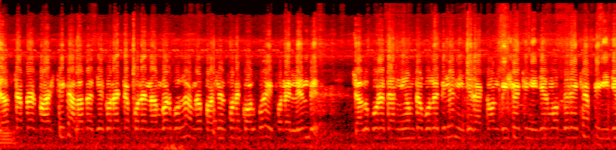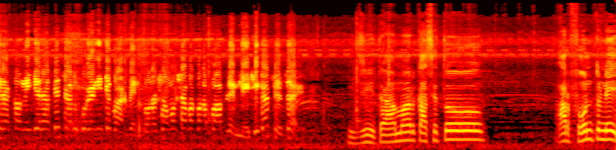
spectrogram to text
জাস্ট আপনার পাশ থেকে আলাদা যে কোনো একটা ফোনের নাম্বার বললে আমরা পাশের ফোনে কল করে এই ফোনের লেনদেন চালু করে দেওয়ার নিয়মটা বলে দিলে নিজের অ্যাকাউন্ট বিষয়টি নিজের মধ্যে রেখে আপনি নিজের অ্যাকাউন্ট নিজের হাতে চালু করে নিতে পারবেন। কোনো সমস্যা বা কোনো প্রবলেম নেই, ঠিক আছে স্যার জি, তা আমার কাছে তো আর ফোন তো নেই,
